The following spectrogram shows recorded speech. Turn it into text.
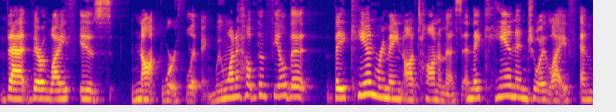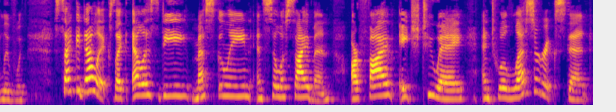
that their life is not worth living. We want to help them feel that they can remain autonomous and they can enjoy life and live with psychedelics like LSD, mescaline, and psilocybin are 5-H2A and to a lesser extent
